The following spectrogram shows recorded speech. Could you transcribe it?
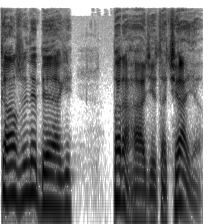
Carlos Lindenberg, para a Rádio Itatiaia.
